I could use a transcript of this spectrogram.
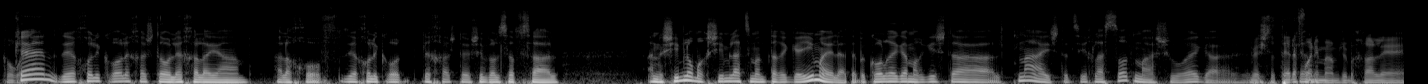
קורה. כן, זה יכול לקרות לך שאתה הולך על הים, על החוף, זה יכול לקרות לך שאתה יושב על ספסל. אנשים לא מרשים לעצמם את הרגעים האלה, אתה בכל רגע מרגיש שאתה על תנאי, שאתה צריך לעשות משהו, רגע. ויש את הטלפונים היום שבכלל... אה,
